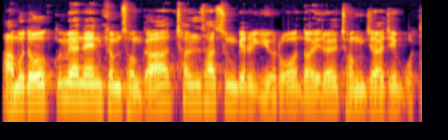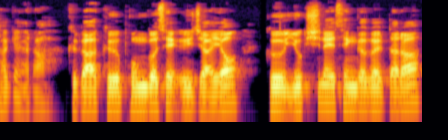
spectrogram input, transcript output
아무도 꾸며낸 겸손과 천사 숭배를 이유로 너희를 정죄하지 못하게 하라. 그가 그 본 것에 의지하여 그 육신의 생각을 따라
